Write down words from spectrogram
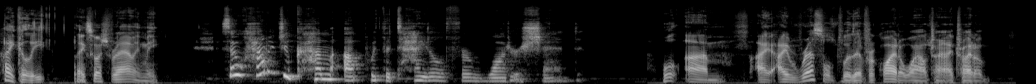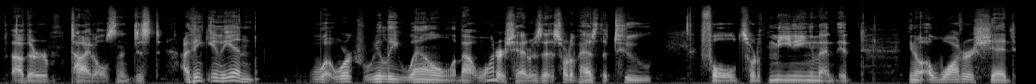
Hi, Gila. Thanks so much for having me. So, how did you come up with the title for Watershed? Well, um, I, I wrestled with it for quite a while. Trying, I tried other titles, and just I think in the end, what worked really well about Watershed was that it sort of has the two-fold sort of meaning that it, you know, a watershed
